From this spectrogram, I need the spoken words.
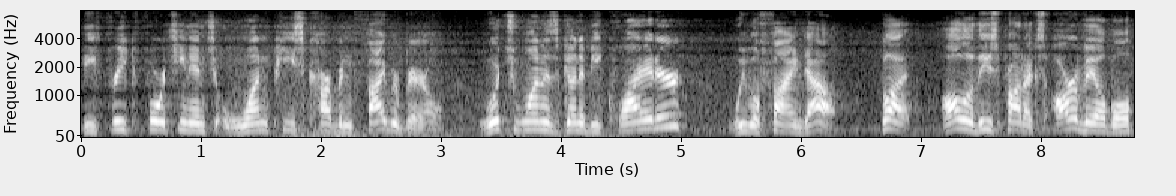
the Freak 14 inch one piece carbon fiber barrel. Which one is gonna be quieter? We will find out. But all of these products are available,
